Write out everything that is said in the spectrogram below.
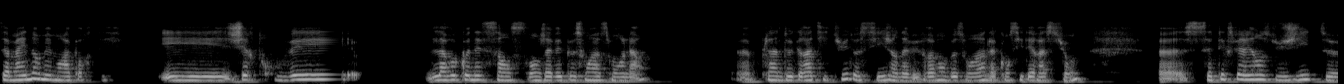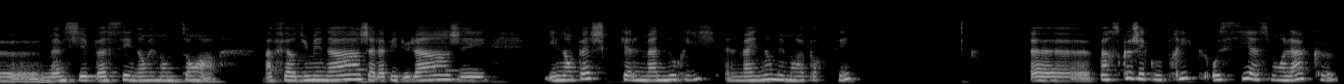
Ça m'a énormément apporté. Et j'ai retrouvé la reconnaissance dont j'avais besoin à ce moment-là, euh, plein de gratitude aussi, j'en avais vraiment besoin, de la considération. Euh, cette expérience du gîte, euh, même s'il est passé énormément de temps à, à, faire du ménage, à laver du linge, et il n'empêche qu'elle m'a nourri, elle m'a énormément apporté. parce que j'ai compris aussi à ce moment-là que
